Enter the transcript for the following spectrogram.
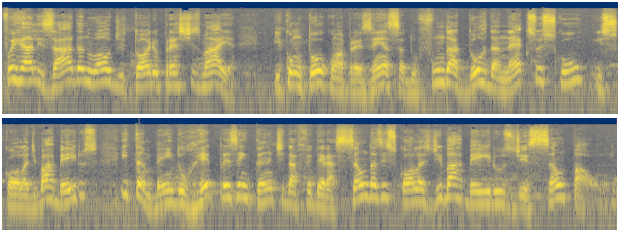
foi realizada no auditório Prestes Maia e contou com a presença do fundador da Nexo School, Escola de Barbeiros, e também do representante da Federação das Escolas de Barbeiros de São Paulo.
